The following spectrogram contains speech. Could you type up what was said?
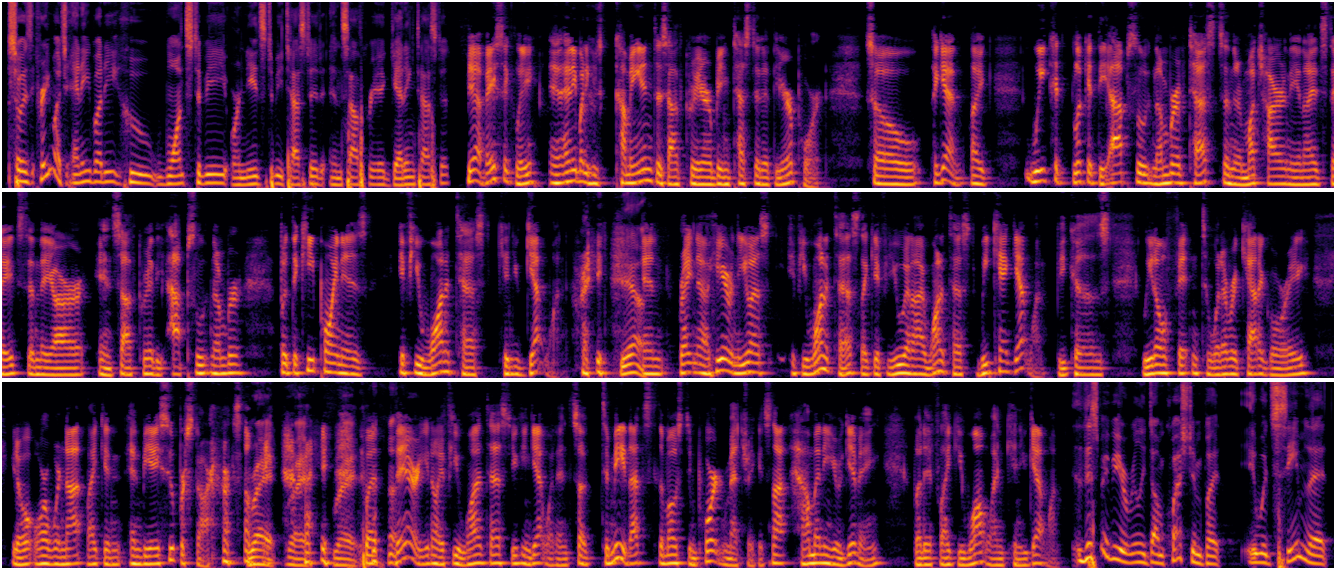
So, is pretty much anybody who wants to be or needs to be tested in South Korea getting tested? Yeah, basically. And anybody who's coming into South Korea are being tested at the airport. So, again, like we could look at the absolute number of tests, and they're much higher in the United States than they are in South Korea, the absolute number. But the key point is if you want a test, can you get one? Right. Yeah. And right now here in the US, if you want to test, like if you and I want to test, we can't get one because we don't fit into whatever category, you know, or we're not like an NBA superstar or something. Right, right, right. right. but there, you know, if you want to test, you can get one. And so to me, that's the most important metric. It's not how many you're giving, but if like you want one, can you get one? This may be a really dumb question, but it would seem that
